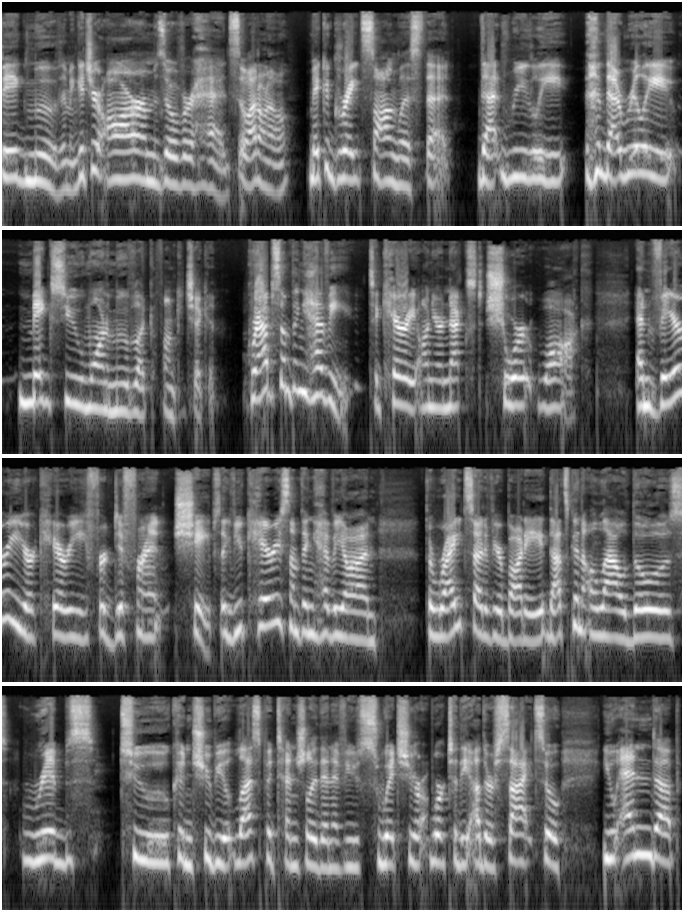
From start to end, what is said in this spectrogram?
big moves. I mean, get your arms overhead. So I don't know, make a great song list that that really that really makes you want to move like a funky chicken. Grab something heavy to carry on your next short walk and vary your carry for different shapes. Like if you carry something heavy on the right side of your body, that's going to allow those ribs to contribute less potentially than if you switch your work to the other side. So you end up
